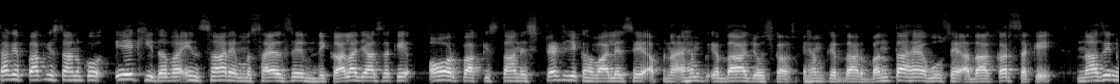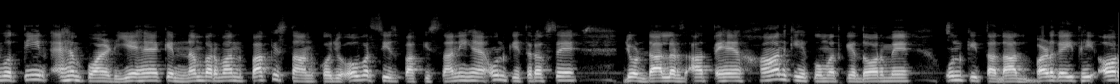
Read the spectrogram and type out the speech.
تاکہ پاکستان کو ایک ہی دفعہ ان سارے مسائل سے نکالا جا سکے اور پاکستان اسٹریٹجک حوالے سے اپنا اہم کردار، جو اس کا اہم کردار بنتا ہے، وہ اسے ادا کر سکے۔ ناظرین، وہ تین اہم پوائنٹ یہ ہیں کہ نمبر ون پاکستان کو جو اوورسیز پاکستانی ہیں، ان کی طرف سے جو ڈالرز آتے ہیں، خان کی حکومت کے دور میں ان کی تعداد بڑھ گئی تھی اور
